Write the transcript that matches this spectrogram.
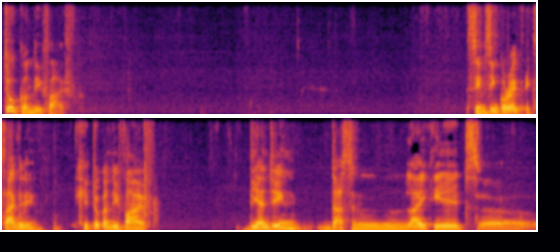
took on d5. Seems incorrect, exactly. He took on d5. The engine doesn't like it. Uh,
